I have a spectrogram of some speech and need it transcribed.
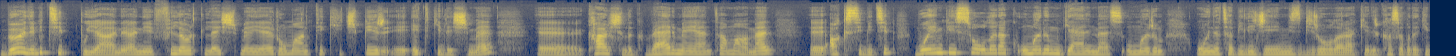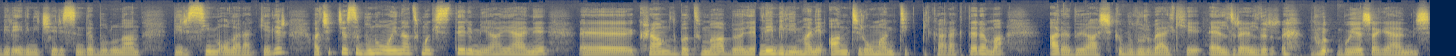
Böyle bir tip bu yani. Hani flörtleşmeye, romantik hiçbir e, etkileşime e, karşılık vermeyen tamamen e, aksi bir tip. Bu NPC olarak umarım gelmez. Umarım oynatabileceğimiz biri olarak gelir. Kasabadaki bir evin içerisinde bulunan bir sim olarak gelir. Açıkçası bunu oynatmak isterim ya. Yani e, Crumble Batıma böyle ne bileyim hani anti romantik bir karakter ama aradığı aşkı bulur belki eldir eldir bu, bu yaşa gelmiş.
